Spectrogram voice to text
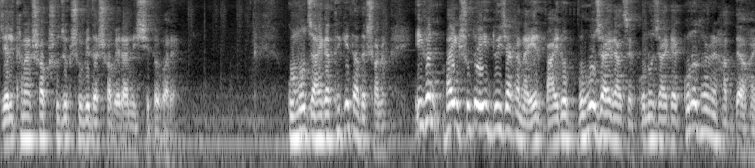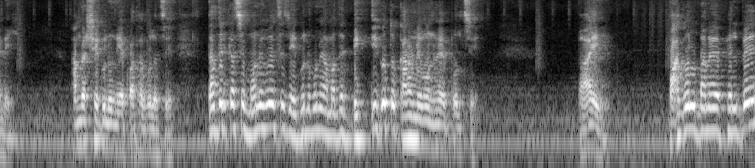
জেলখানার সব সুযোগ সুবিধা সব এরা নিশ্চিত করে। কোনো জায়গা থেকে তাদের সরানো ইভেন ভাই, শুধু এই দুই জায়গা না, এর বাইরেও বহু জায়গা আছে, কোনো জায়গায় কোনো ধরনের হাত দেওয়া হয়নি। আমরা সেগুলো নিয়ে কথা বলেছি। তাদের কাছে মনে হয়েছে যে এগুলো মনে আমাদের ব্যক্তিগত কারণে মনে হয়ে বলছে। ভাই, পাগল বানায় ফেলবে,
